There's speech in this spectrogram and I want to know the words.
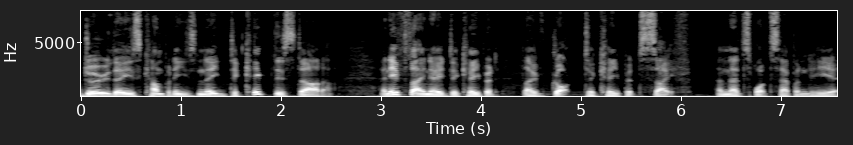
do these companies need to keep this data? And if they need to keep it, they've got to keep it safe. And that's what's happened here.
